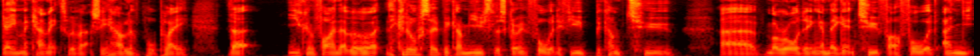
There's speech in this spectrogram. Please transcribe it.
game mechanics with actually how Liverpool play, that you can find that like, they could also become useless going forward if you become too uh, marauding and they're getting too far forward. And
